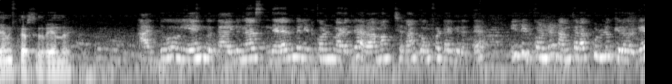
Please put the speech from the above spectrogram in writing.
ಏನಕ್ಕೆ ತರಿಸಿದ್ರಿ ಅಂದ್ರೆ? ಅದು ಏನ್ ಗೊತ್ತಾ ಇದನ್ನ ನೆಲದ ಮೇಲೆ ಇಟ್ಕೊಂಡು ಮಾಡಿದ್ರೆ ಆರಾಮಾಗಿ ಚೆನ್ನಾಗಿ ಕಂಫರ್ಟ್ ಆಗಿರುತ್ತೆ ಇಲ್ಲಿ ಇಟ್ಕೊಂಡ್ರೆ ನಮ್ ತರ ಕುಳ್ಳುಕಿರೋರ್ಗೆ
